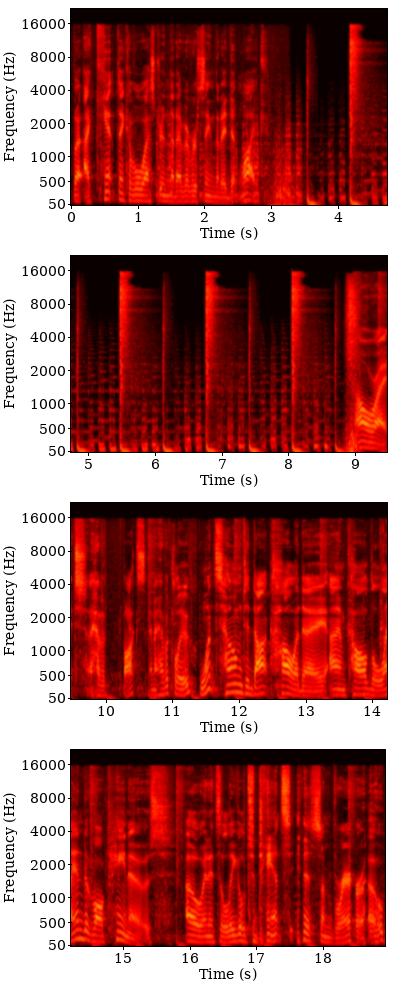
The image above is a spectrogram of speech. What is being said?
but I can't think of a Western that I've ever seen that I didn't like. All right, I have a box and I have a clue. Once home to Doc Holliday, I am called the land of volcanoes. Oh, and it's illegal to dance in a sombrero.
